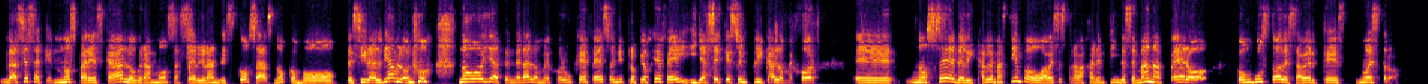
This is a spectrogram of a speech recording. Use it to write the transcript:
gracias a que nos parezca, logramos hacer grandes cosas, ¿no? Como decir al diablo, ¿no? No voy a tener a lo mejor un jefe, soy mi propio jefe y ya sé que eso implica a lo mejor, eh, no sé, dedicarle más tiempo o a veces trabajar en fin de semana, pero con gusto de saber que es nuestro.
